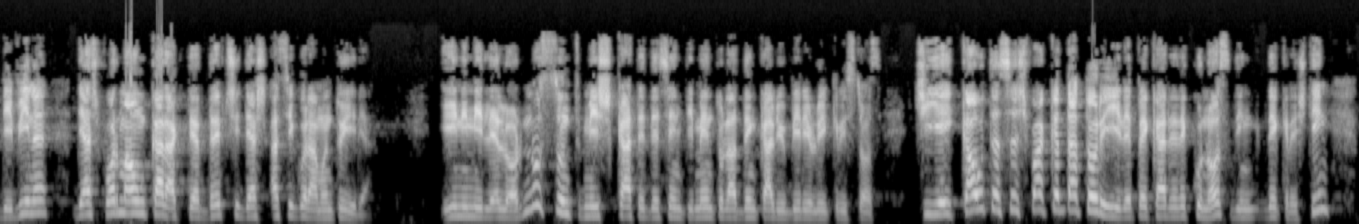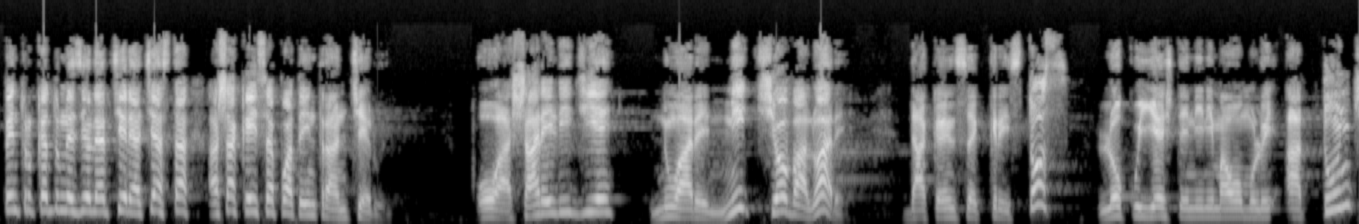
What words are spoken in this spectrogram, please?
divină, de a-și forma un caracter drept și de a-și asigura mântuirea. Inimile lor nu sunt mișcate de sentimentul adânc al iubirii lui Hristos, ci ei caută să-și facă datoriile pe care le cunosc din, de creștini, pentru că Dumnezeu le-ar cere aceasta așa că ei să poată intra în ceruri. O așa religie nu are nicio valoare. Dacă însă Hristos locuiește în inima omului, atunci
